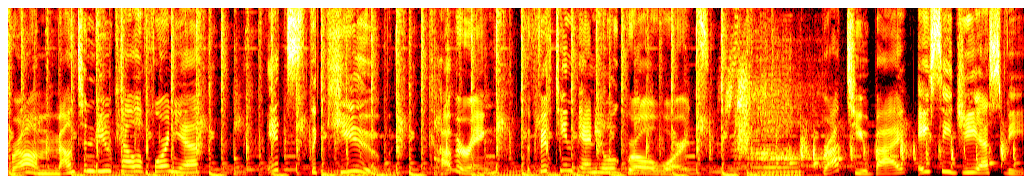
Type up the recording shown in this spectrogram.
From Mountain View, California, it's theCUBE, covering the 15th Annual Grow Awards. Brought to you by ACGSV.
